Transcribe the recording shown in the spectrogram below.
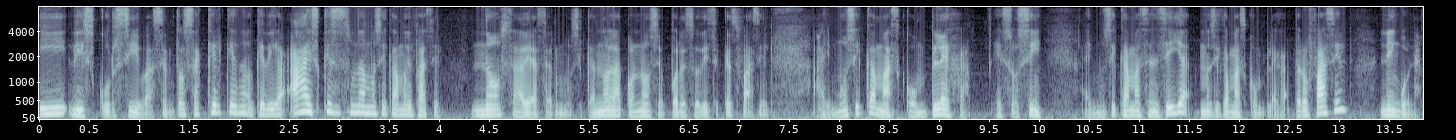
y discursivas. Entonces aquel que, no, que diga, ah, es que esa es una música muy fácil, no sabe hacer música, no la conoce, por eso dice que es fácil. Hay música más compleja, Eso sí, hay música más sencilla, música más compleja, pero fácil, ninguna,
